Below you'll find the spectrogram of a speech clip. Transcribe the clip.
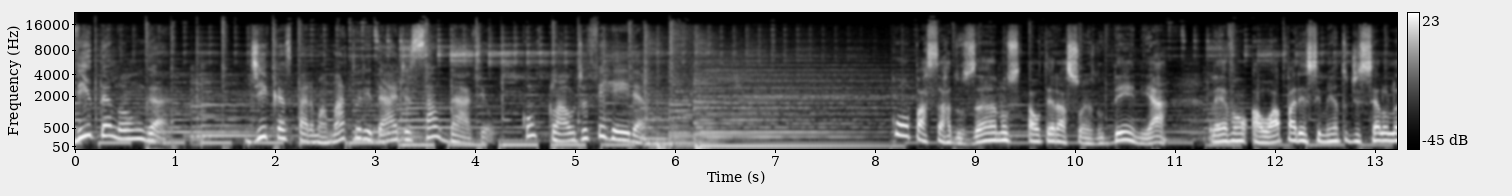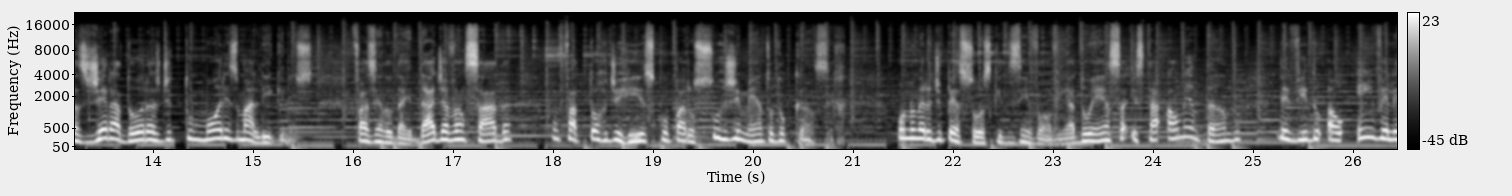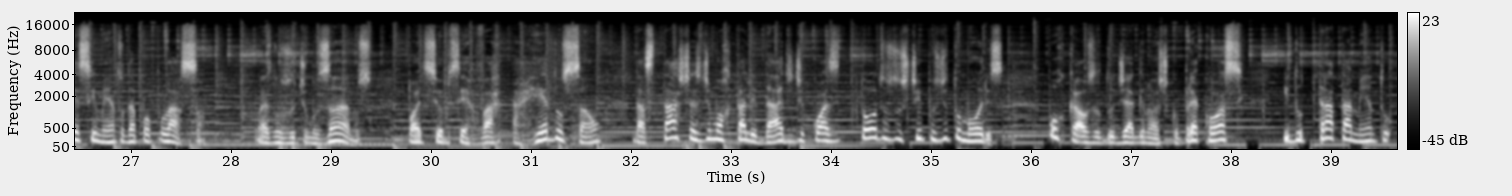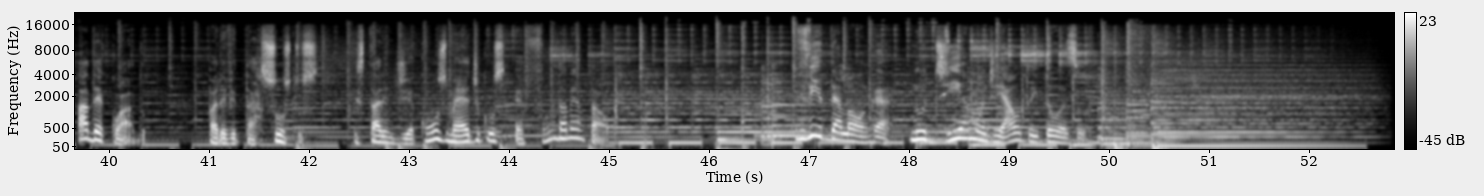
Vida Longa. Dicas para uma maturidade saudável, com Cláudio Ferreira. Com o passar dos anos, alterações no DNA levam ao aparecimento de células geradoras de tumores malignos, fazendo da idade avançada um fator de risco para o surgimento do câncer. O número de pessoas que desenvolvem a doença está aumentando devido ao envelhecimento da população. Mas nos últimos anos, pode-se observar a redução das taxas de mortalidade de quase todos os tipos de tumores, por causa do diagnóstico precoce e do tratamento adequado. Para evitar sustos, estar em dia com os médicos é fundamental. Vida Longa, no Dia Mundial do Idoso.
